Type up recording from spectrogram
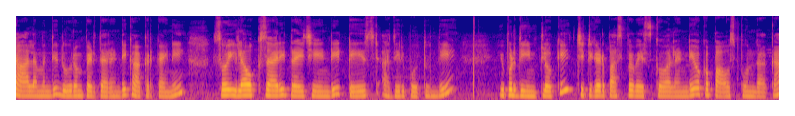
చాలామంది దూరం పెడతారండి కాకరకాయని. సో ఇలా ఒకసారి ట్రై చేయండి. టేస్ట్ అదిరిపోతుంది. ఇప్పుడు దీంట్లోకి చిటికెడ పసుపు వేసుకోవాలండి ఒక పావు స్పూన్ దాకా.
